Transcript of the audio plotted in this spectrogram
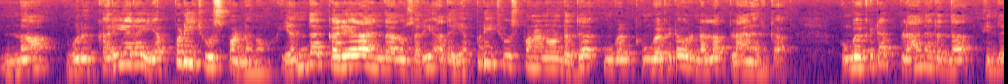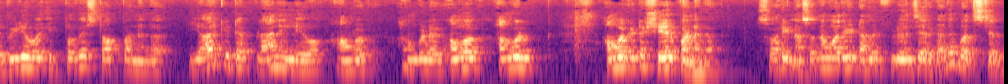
நான் ஒரு கரியரை எப்படி சூஸ் பண்ணணும்? எந்த கரியராக இருந்தாலும் சரி அதை எப்படி சூஸ் பண்ணணுன்றத உங்களுக்கு உங்ககிட்ட ஒரு நல்ல பிளான் இருக்கா? உங்ககிட்ட பிளான் இருந்தால் இந்த வீடியோவை இப்போவே ஸ்டாப் பண்ணுங்க. யார்கிட்ட பிளான் இல்லையோ அவங்க அவங்கள அவங்க அவங்க அவங்கக்கிட்ட ஷேர் பண்ணுங்க. சாரி நான் சொன்ன மாதிரி தமிழ் ஃப்ளூயன்ஸே இருக்காது பட் ஸ்டில்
